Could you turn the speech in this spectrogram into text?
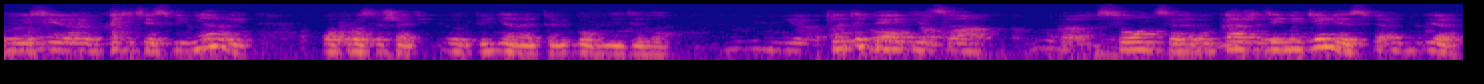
Вы, если хотите с Венерой вопрос решать, э, Венера это любовные дела, то это пятница, солнце. Каждый день недели, например,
